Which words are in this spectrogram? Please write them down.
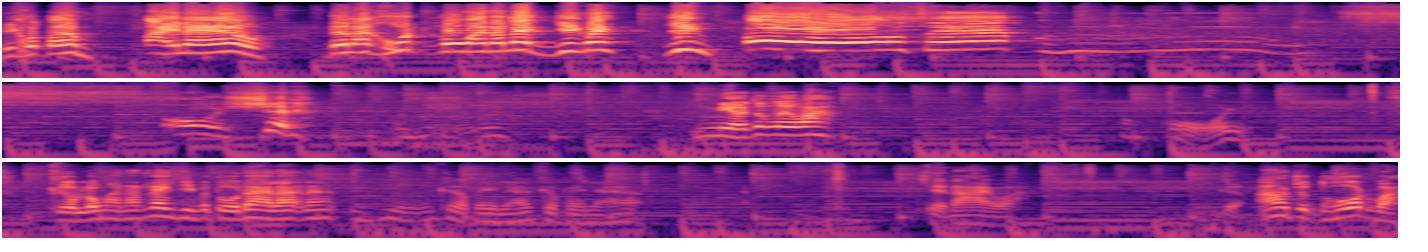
มีคนเติม ไปแล้ว เดลาคุดลงมานัดแรก ยิงไหม ยิง โอ้เซฟโอ้ชิตเหนียวจังเลยวะโอ้โหเกือบลงมานัดแรกยิงประตูได้แล้วนะ เกือบไปแล้ว เกือบไปแล้วเสียดายวะ เกือบอ้าวจุดโทษว่ะ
